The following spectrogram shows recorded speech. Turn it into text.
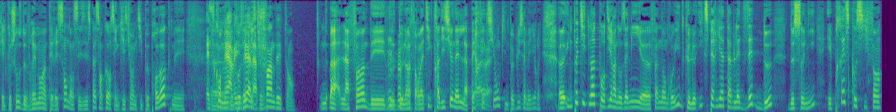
quelque chose de vraiment intéressant dans ces espaces encore. C'est une question un petit peu provoque, mais est-ce qu'on est euh, arrivé à la fin des temps? Bah, la fin des, de, de l'informatique traditionnelle, la perfection qui ne peut plus s'améliorer. Euh, une petite note pour dire à nos amis euh, fans d'Android que le Xperia Tablet Z2 de Sony est presque aussi fin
